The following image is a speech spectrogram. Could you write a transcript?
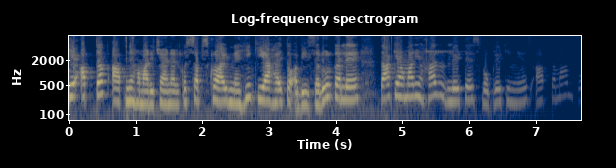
कि अब तक आपने हमारे चैनल को सब्सक्राइब नहीं किया है तो अभी ज़रूर कर ले ताकि हमारी हर लेटेस्ट वो ब्रेकिंग न्यूज़ आप तमाम को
